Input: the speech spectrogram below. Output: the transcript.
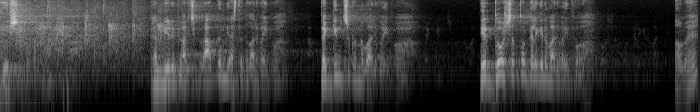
ద్వేషింపబడ్డ వారి వైపు. కన్నీరు కార్చి ప్రార్థన చేస్తున్న వారి వైపు. తగ్గించుకున్న వారి వైపు. నిర్దోషత్వం కలిగిన వారి వైపు. ఆమె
